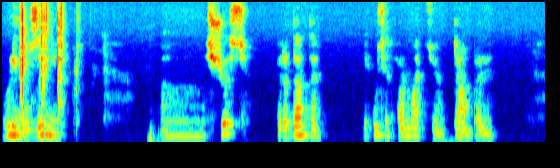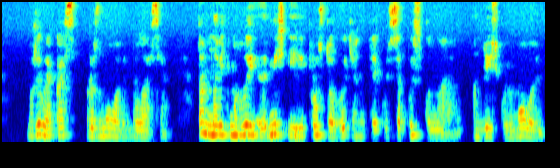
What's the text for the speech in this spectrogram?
в лімузині е, щось передати, якусь інформацію Трампові? Можливо, якась розмова відбулася. Там навіть могли е, міг і просто витягнути якусь записку на англійською мовою,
